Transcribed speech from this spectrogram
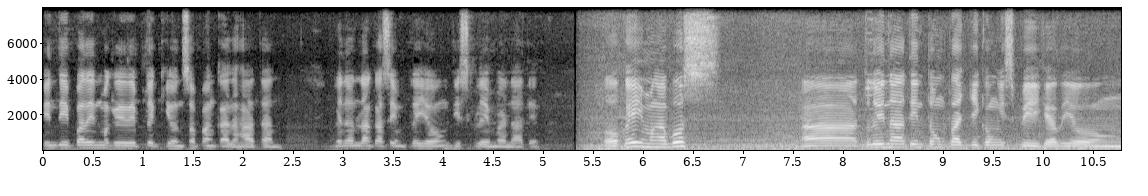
Hindi pa rin magre-reflect yun sa pangkalahatan. Ganun lang kasimple yung disclaimer natin. Okay mga boss, Ah, tuloy natin tong project kong speaker yung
